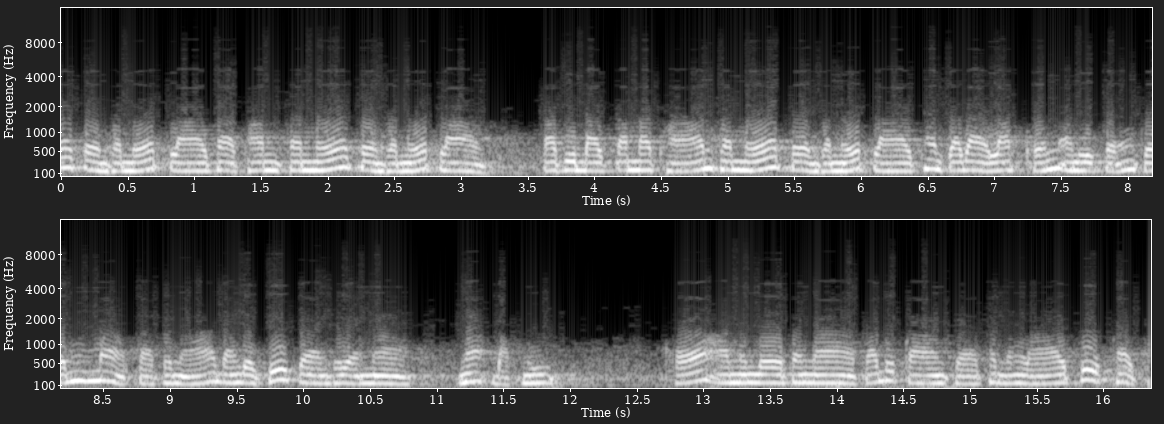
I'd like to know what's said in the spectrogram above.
อต้นเสมอปลายถ้าทำเสมอต้นเสมอปลาย ปฏิบัติกรรมฐานเสมอต้นเสมอปลายท่านจะได้รับผลอนิสงส์สมมากศาสนา ดังได้ชี้แจงเรียนมาณบัดนี้ ขออนุโมทนาสาธุการแก่ท่านทั้งหลายผู้ใคร่ท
